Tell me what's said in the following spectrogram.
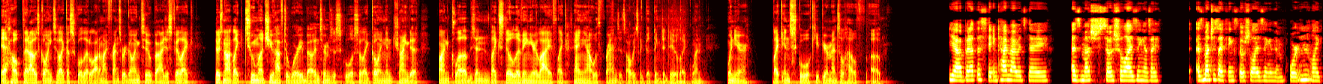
it helped that I was going to like a school that a lot of my friends were going to. But I just feel like there's not like too much you have to worry about in terms of school. So like going and trying to find clubs and like still living your life, like hanging out with friends, it's always a good thing to do. Like when when you're like in school, keep your mental health up. Yeah, but at the same time, I would say as much socializing as I, as much as I think socializing is important, like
